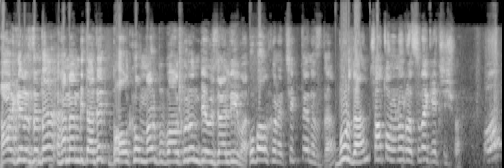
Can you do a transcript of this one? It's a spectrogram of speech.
Arkanızda da hemen bir adet balkon var. Bu balkonun bir özelliği var. Bu balkona çıktığınızda buradan Sato'nun orasına geçiş var. Hop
